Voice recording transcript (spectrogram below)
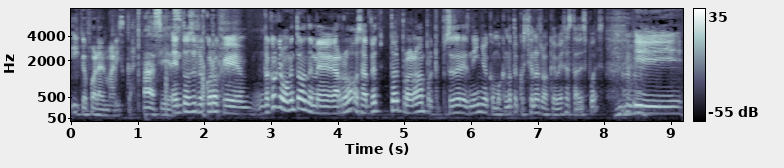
y que fuera el mariscal. Así es. Entonces recuerdo que recuerdo que el momento donde me agarró, o sea, ve todo el programa porque pues eres niño, como que no te cuestionas lo que ves hasta después. Y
